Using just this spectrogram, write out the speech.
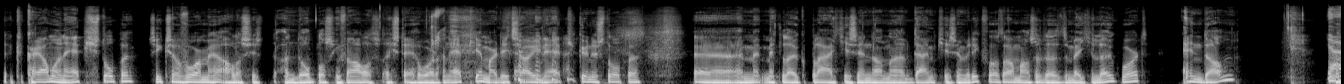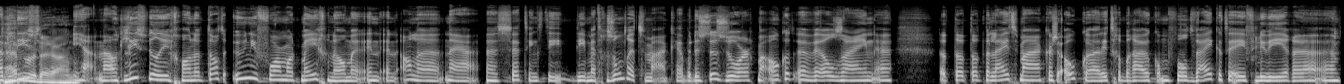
Dat kan je allemaal in een appje stoppen. Zie ik zo voor me. Alles is, de oplossing van alles is tegenwoordig een appje. Maar dit zou je in een appje kunnen stoppen. Uh, met, met leuke plaatjes en dan uh, duimpjes en weet ik veel wat allemaal. Zodat het een beetje leuk wordt. En dan? Ja, Wat hebben liefst, we eraan? Ja, nou, het liefst wil je gewoon dat dat uniform wordt meegenomen in, in alle nou ja, uh, settings die, die met gezondheid te maken hebben. Dus de zorg, maar ook het uh, welzijn. Uh, dat, dat, dat beleidsmakers ook dit gebruiken om bijvoorbeeld wijken te evalueren.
